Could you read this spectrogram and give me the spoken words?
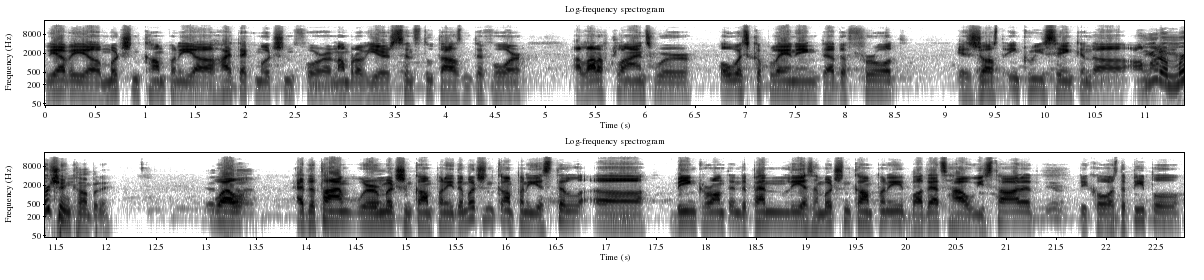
we have a, uh merchant company, a high-tech merchant, for a number of years since 2004. A lot of clients were always complaining that the fraud is just increasing in the online. You're a merchant company. Well, at the time we're a merchant company. The merchant company is still uh, being run independently as a merchant company, but that's how we started because the people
